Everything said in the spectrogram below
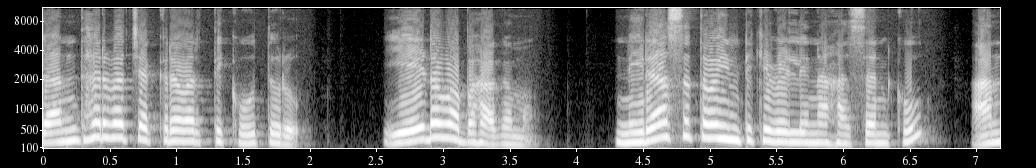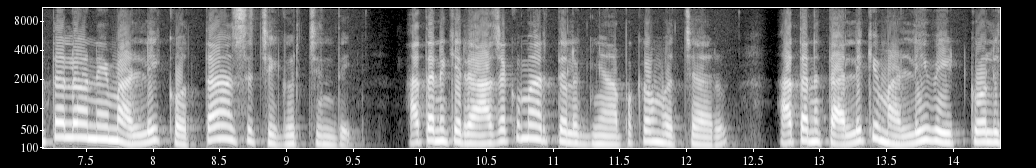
గంధర్వ చక్రవర్తి కూతురు ఏడవ భాగము. నిరాశతో ఇంటికి వెళ్ళిన హసన్కు అంతలోనే మళ్ళీ కొత్త ఆశ చిగుర్చింది. అతనికి రాజకుమార్తెలు జ్ఞాపకం వచ్చారు. అతని తల్లికి మళ్ళీ వీడ్కోలు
